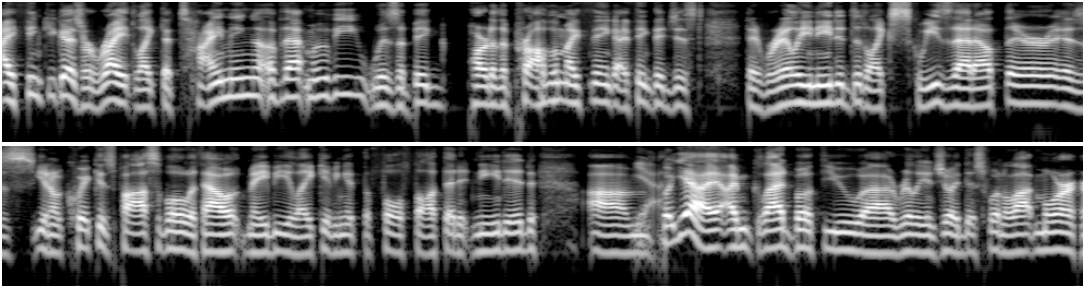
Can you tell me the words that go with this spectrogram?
I think you guys are right. Like the timing of that movie was a big part of the problem, I think. I think they just they really needed to like squeeze that out there as, you know, quick as possible without maybe like giving it the full thought that it needed. Um yeah. but yeah, I, am glad both you uh, really enjoyed this one a lot more.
